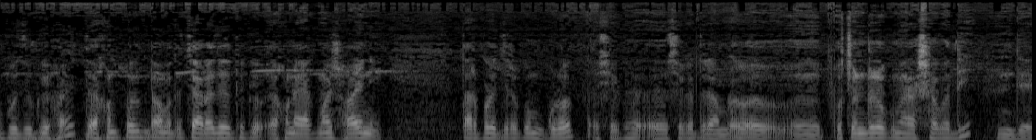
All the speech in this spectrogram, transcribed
উপযোগী হয়। তো এখন পর্যন্ত আমাদের চারা যেহেতু এখন এক মাস হয়নি, তারপরে যেরকম গ্রোথ সেক্ষেত্রে আমরা প্রচণ্ড রকমের আশাবাদী যে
